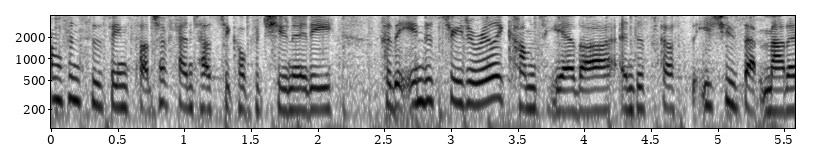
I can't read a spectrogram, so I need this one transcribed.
conference has been such a fantastic opportunity for the industry to really come together and discuss the issues that matter.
